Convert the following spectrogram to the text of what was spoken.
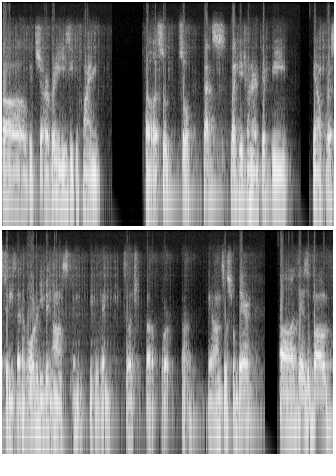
uh, which are very easy to find uh, so so that's like 850 you know questions that have already been asked, and people can search uh, for uh, their answers from there. Uh, there's about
